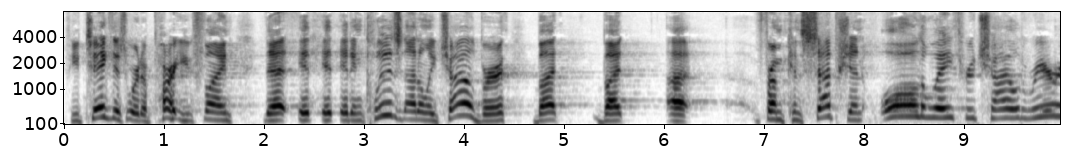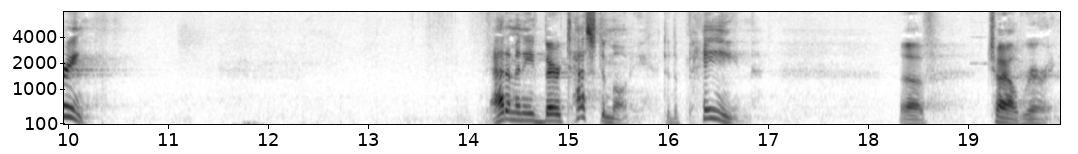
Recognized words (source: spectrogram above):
If you take this word apart, you find that it, it, it includes not only childbirth, but, but uh, from conception all the way through child rearing. Adam and Eve bear testimony to the pain of child rearing.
